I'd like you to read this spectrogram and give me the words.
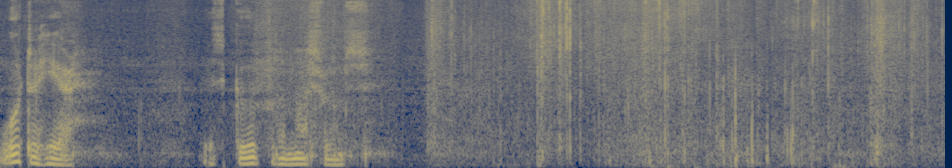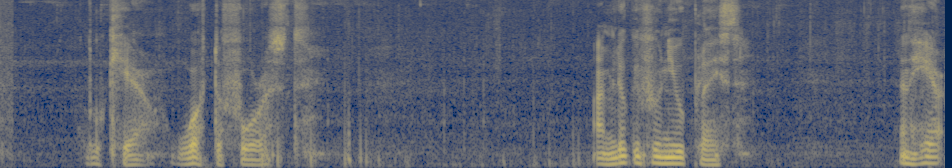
Water here is good for the mushrooms. Look here, what a forest. I'm looking for a new place. And here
